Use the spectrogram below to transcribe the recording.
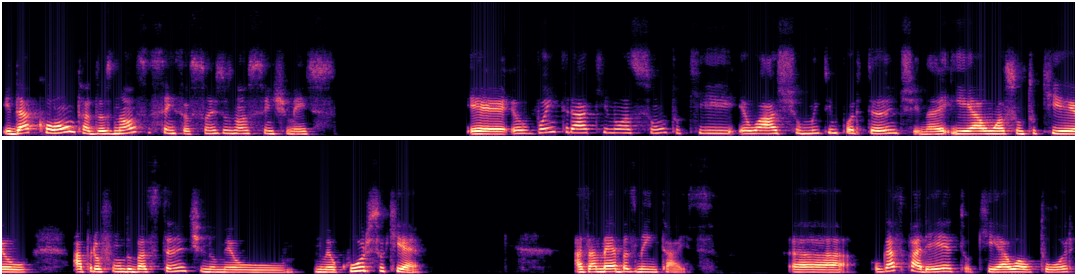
e dar conta das nossas sensações, dos nossos sentimentos. É, eu vou entrar aqui no assunto que eu acho muito importante, né? E é um assunto que eu aprofundo bastante no meu, no meu curso, que é as amebas mentais. Uh, o Gaspareto, que é o autor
